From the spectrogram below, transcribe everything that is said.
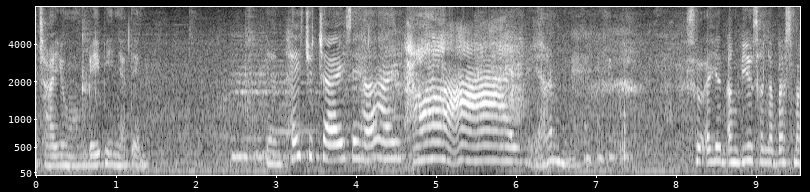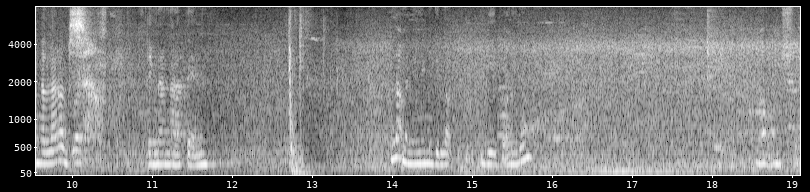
At saka yung baby niya din. Yan. Hey, Chuchay! Say hi! Hi! Ayan. So, ayan ang view sa labas, mga loves. Tingnan natin. Wala man ini magila gigon dyan. Ayan siya.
